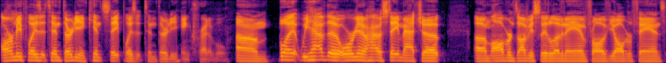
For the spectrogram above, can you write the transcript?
Army plays at 10:30, and Kent State plays at 10:30. Incredible. Um, but we have the Oregon Ohio State matchup. Um, Auburn's obviously at 11 a.m. for all of you Auburn fans.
